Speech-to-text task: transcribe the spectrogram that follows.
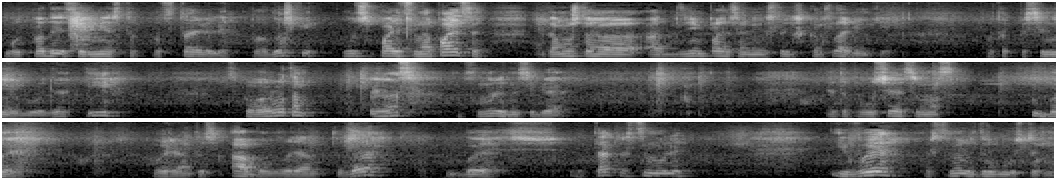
Вот под это место подставили ладошки. Лучше пальцы на пальцы, потому что одним пальцем они слишком слабенькие. Вот так посильнее будет, да? И с поворотом раз, смотри на себя. Это получается у нас Б вариант. То есть А был вариант туда, Б вот так растянули. И В растянули в другую сторону.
